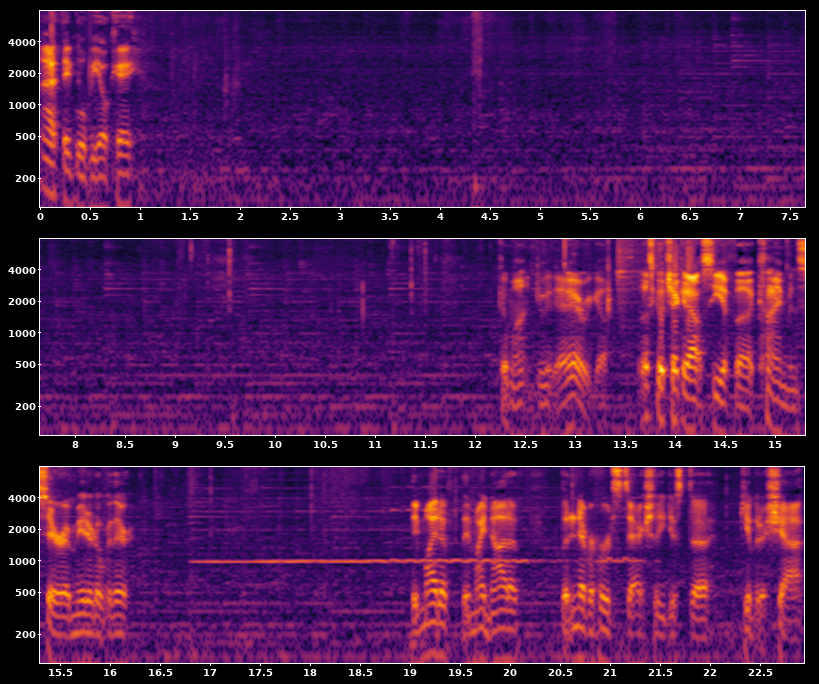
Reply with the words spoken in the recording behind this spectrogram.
I think we'll be okay. Come on, give it. There we go. Let's go check it out. See if uh, and Sarah made it over there. They might have. They might not have. But it never hurts to actually just uh, give it a shot.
